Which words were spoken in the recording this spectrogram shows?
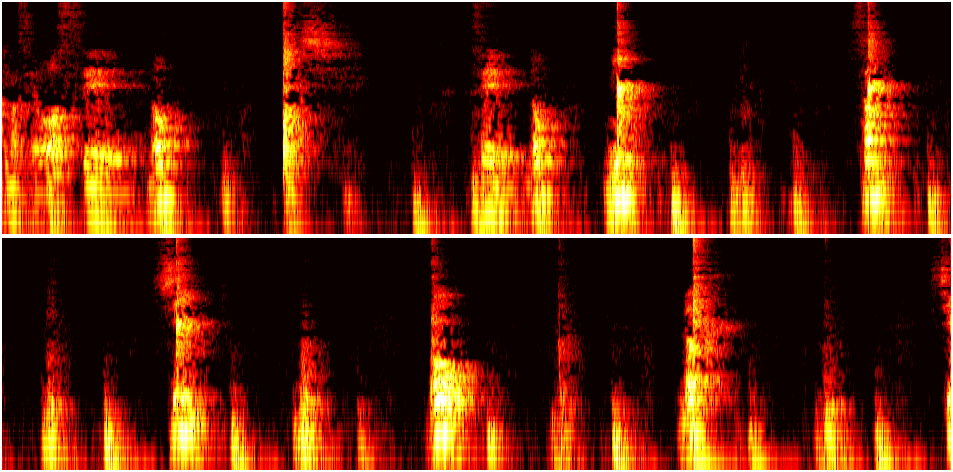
いきます。よ。せーの。せーの。2、3、四、五、六、七、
